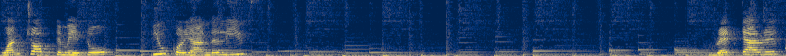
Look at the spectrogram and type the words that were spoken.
one chopped tomato, few coriander leaves, red carrot,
